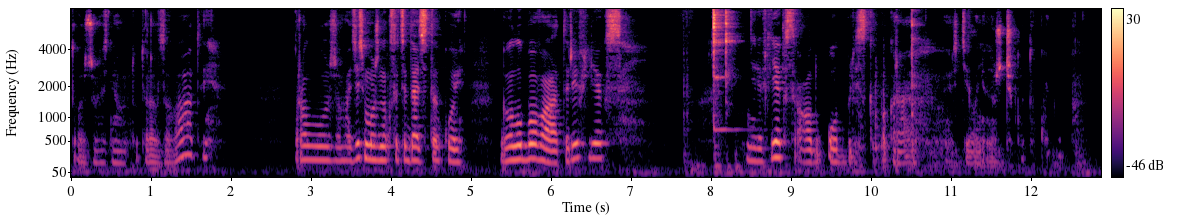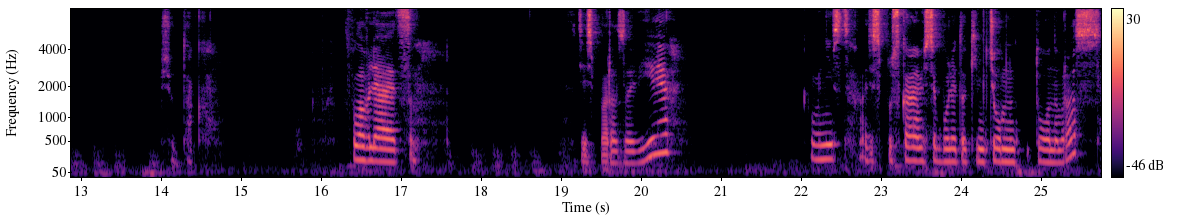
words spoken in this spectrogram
Тоже возьмем тут розоватый, проложим. А здесь можно, кстати, дать такой голубоватый рефлекс. Не рефлекс, а отблеск по краю. Сделаю немножечко такой. Все так вплавляется. Здесь порозовее вниз. А здесь спускаемся более таким темным тоном. Раз.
